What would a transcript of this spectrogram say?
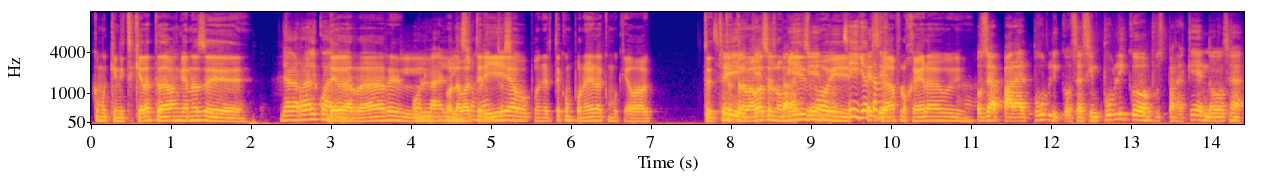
como que ni siquiera te daban ganas de... De agarrar el cuadro. De agarrar el, o la, batería o ponerte a componer, era como que ah, te, trababas en lo mismo y sí, te da flojera, güey. O sea, para el público, o sea, sin público, pues para qué, ¿no? O sea,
